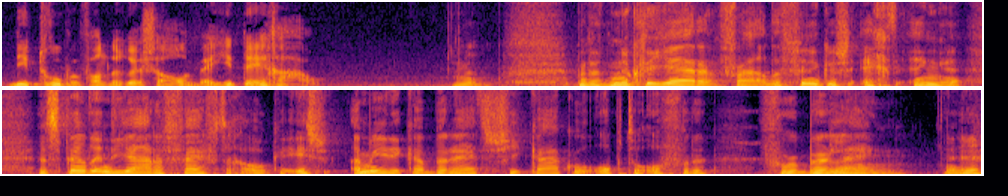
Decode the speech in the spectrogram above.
die troepen van de Russen al een beetje tegenhouden. Ja. Maar dat nucleaire verhaal, dat vind ik dus echt eng. Hè? Het speelde in de jaren 50 ook. Is Amerika bereid Chicago op te offeren voor Berlijn? Ja, ja.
